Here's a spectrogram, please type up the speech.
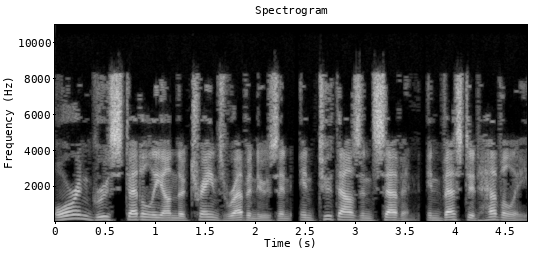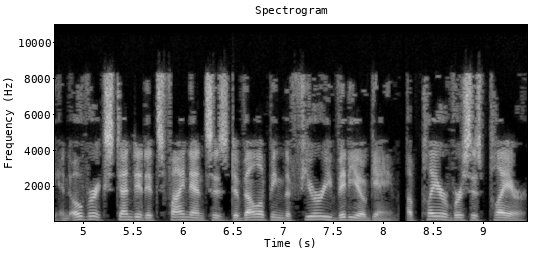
Auran grew steadily on the train's revenues and, in 2007, invested heavily and overextended its finances developing the Fury video game, a player versus player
